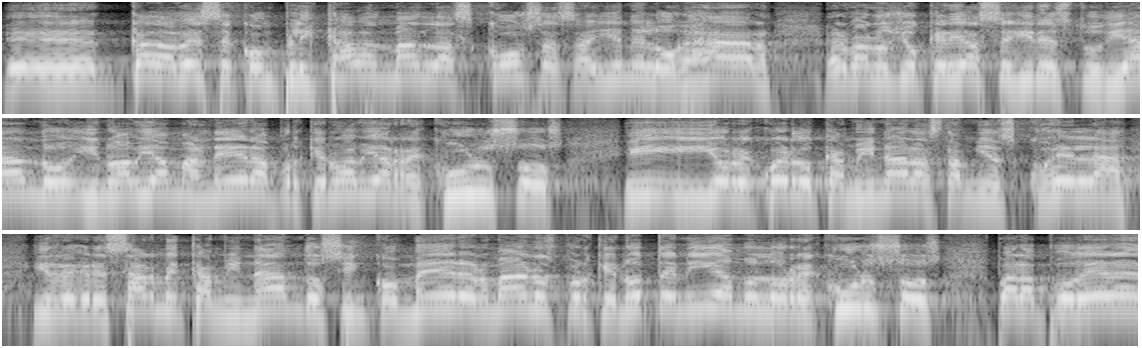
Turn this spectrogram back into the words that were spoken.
Eh, cada vez se complicaban más las cosas ahí en el hogar. Hermanos, yo quería seguir estudiando y no había manera porque no había recursos. Y, yo recuerdo caminar hasta mi escuela y regresarme caminando sin comer, hermanos, porque no teníamos los recursos para poder,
